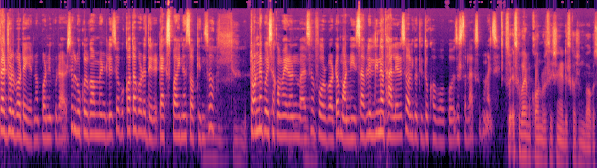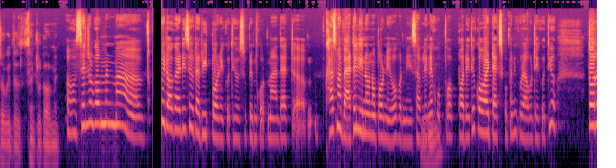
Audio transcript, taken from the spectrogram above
फेडरलबाट हेर्न पर्ने कुराहरू चाहिँ लोकल गभर्मेन्टले चाहिँ अब कताबाट धेरै ट्याक्स पाइन सकिन्छ। टन्नै पैसा कमाइरहनु भएको छ फोहोरबाट भन्ने हिसाबले लिन थालेर चाहिँ अलिकति दुःख भएको जस्तो लाग्छ मलाई चाहिँ। सो यसको बारेमा कन्भर्सेसन डिस्कसन भएको छ विथ सेन्ट्रल गभर्मेन्ट सेन्ट्रल गभर्मेन्टमा कोभिड अगाडि चाहिँ एउटा रिट पढेको थियो सुप्रिम कोर्टमा द्याट खासमा भ्याटै लिन नपर्ने हो भन्ने हिसाबले नै परेको थियो। कवाड ट्याक्सको पनि कुरा उठेको थियो। तर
